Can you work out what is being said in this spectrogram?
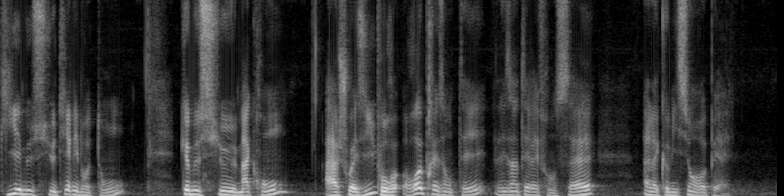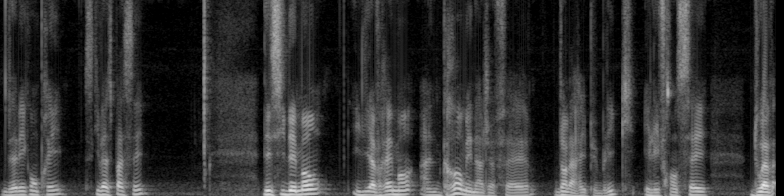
qui est M. Thierry Breton, que M. Macron a choisi pour représenter les intérêts français à la Commission européenne. Vous avez compris ce qui va se passer? Décidément, il y a vraiment un grand ménage à faire dans la République et les Français doivent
